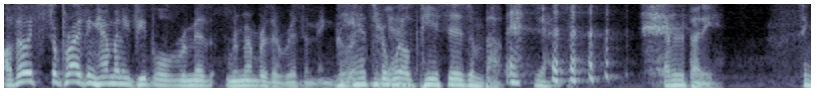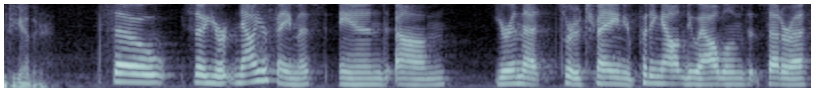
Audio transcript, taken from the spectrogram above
Although it's surprising how many people remi- remember the rhythm the incorrect. answer to world peace is MMMBop Yes. everybody sing together So, so you're now you're famous, and um, you're in that sort of train. You're putting out new albums, etc.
